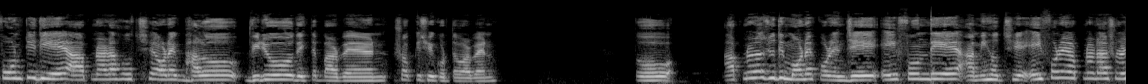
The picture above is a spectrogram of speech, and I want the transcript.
ফোনটি দিয়ে আপনারা হচ্ছে অনেক ভালো ভিডিও দেখতে পারবেন, সবকিছুই করতে পারবেন। তো আপনারা যদি মনে করেন যে এই ফোন দিয়ে আমি হচ্ছে, এই ফোনে আপনারা আসলে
